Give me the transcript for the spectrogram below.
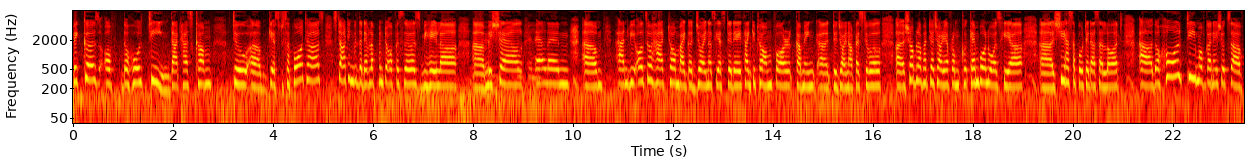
because of the whole team that has come to um, to support us, starting with the development officers, Mihaela, uh, Michelle, Ellen, um, and we also had Tom Bygott join us yesterday. Thank you, Tom, for coming uh, to join our festival. Uh, Bhattacharya from Kembon was here. Uh, she has supported us a lot. Uh, the whole team of Ganesh Utsav,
